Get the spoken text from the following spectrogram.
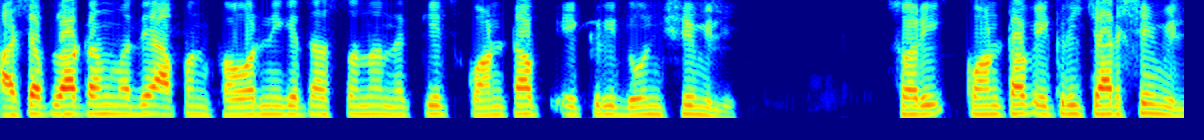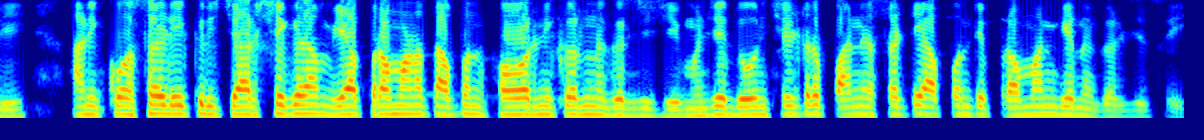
अशा प्लॉटांमध्ये आपण फवारणी घेत असताना नक्कीच क्वांटॉप एकरी दोनशे मिली. सॉरी कॉन्टॉप एकरी चारशे मिली आणि कोसाईड एकरी चारशे ग्रॅम या प्रमाणात आपण फवारणी करणं गरजेची आहे. म्हणजे दोनशे लिटर पाण्यासाठी आपण ते प्रमाण घेणं गरजेचं आहे.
